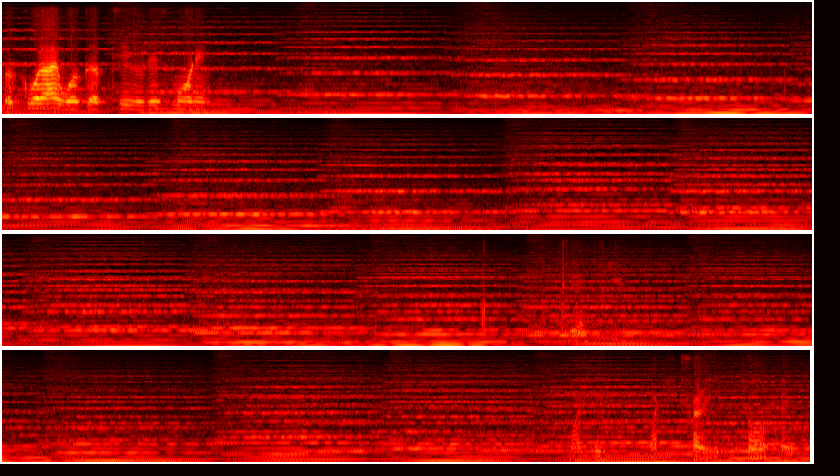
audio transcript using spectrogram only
Look what I woke up to this morning. Try to eat toilet paper?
